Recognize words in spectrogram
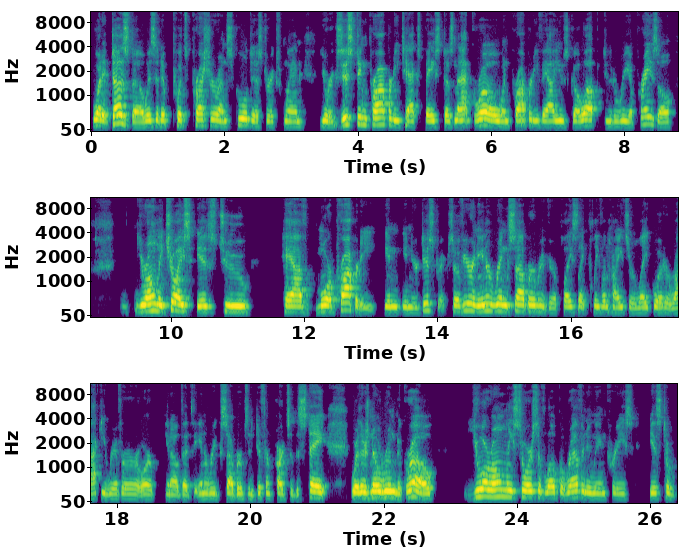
What it does, though, is that it puts pressure on school districts when your existing property tax base does not grow when property values go up due to reappraisal. Your only choice is to have more property in, in your district. So if you're an inner ring suburb, if you're a place like Cleveland Heights or Lakewood or Rocky River or you know the, the inner ring suburbs in different parts of the state where there's no room to grow, your only source of local revenue increase is to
